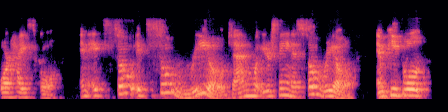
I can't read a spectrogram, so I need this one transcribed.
or high school and it's so it's so real jen what you're saying is so real and people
